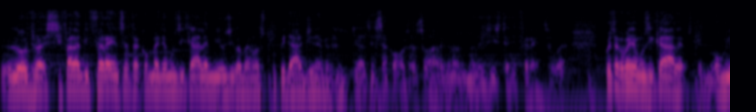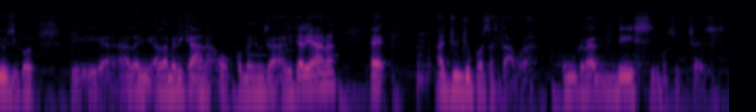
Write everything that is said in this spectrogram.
lo, si fa la differenza tra commedia musicale e musical, ma è una stupidaggine perché è tutta la stessa cosa, insomma, non, non esiste differenza. Questa commedia musicale o musical all'americana o commedia musicale all'italiana è aggiungi un posto a tavola, un grandissimo successo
